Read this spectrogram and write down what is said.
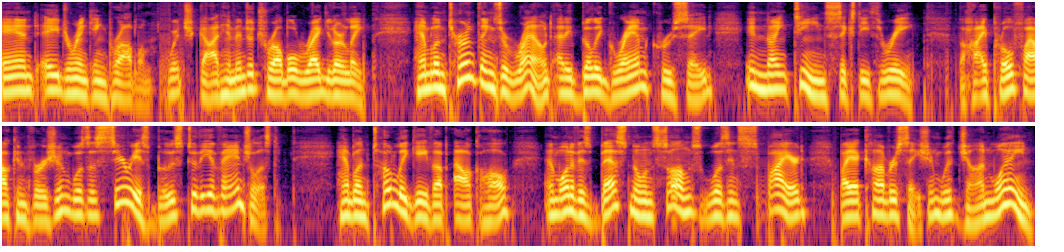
and a drinking problem, which got him into trouble regularly. Hamblen turned things around at a Billy Graham crusade in 1963. The high profile conversion was a serious boost to the evangelist. Hamblen totally gave up alcohol, and one of his best known songs was inspired by a conversation with John Wayne.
